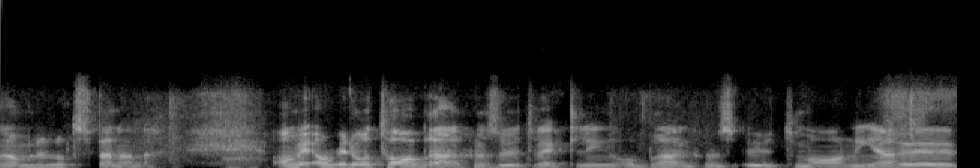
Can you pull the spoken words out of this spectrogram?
Ja, men det låter spännande. Om vi, om vi då tar branschens utveckling och branschens utmaningar. Eh,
